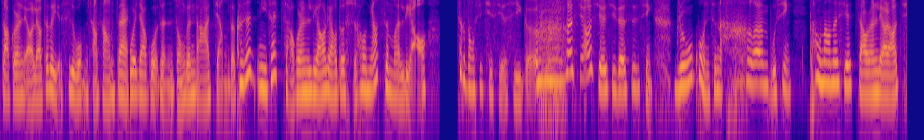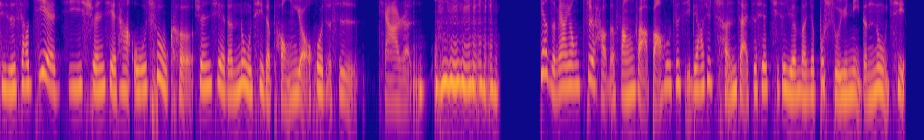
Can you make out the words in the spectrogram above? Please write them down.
找个人聊聊，这个也是我们常常在微教过程中跟大家讲的。可是你在找个人聊聊的时候，你要怎么聊？这个东西其实也是一个 需要学习的事情。如果你真的很不幸碰到那些找人聊聊，其实是要借机宣泄他无处可宣泄的怒气的朋友或者是家人，要怎么样用最好的方法保护自己，不要去承载这些其实原本就不属于你的怒气，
